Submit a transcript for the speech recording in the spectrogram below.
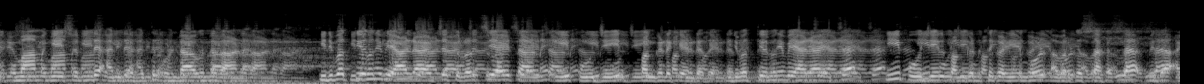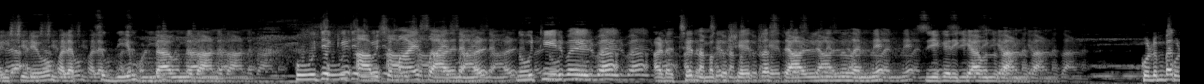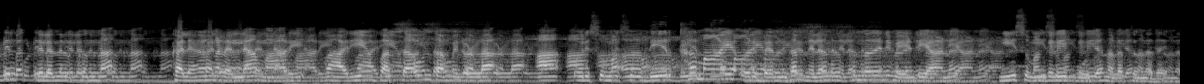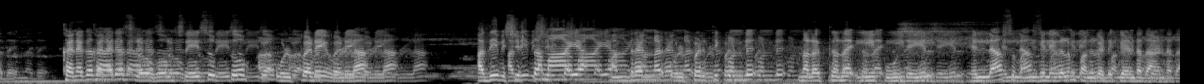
ഉമാമകേശ്വരന്റെ അനുഗ്രഹത്തിൽ ഉണ്ടാകുന്നതാണ് ഇരുപത്തിയൊന്ന് വ്യാഴാഴ്ച തുടർച്ചയായിട്ടാണ് ഈ പൂജയിൽ പങ്കെടുക്കേണ്ടത്. ഇരുപത്തിയൊന്ന് വ്യാഴാഴ്ച ഈ പൂജയിൽ പങ്കെടുത്തു കഴിയുമ്പോൾ അവർക്ക് സകലവിധ ഐശ്വര്യവും ഫലസിദ്ധിയും ഉണ്ടാകുന്നതാണ് പൂജയ്ക്ക് ആവശ്യമായ സാധനങ്ങൾ നൂറ്റി ഇരുപത് രൂപ അടച്ച് നമുക്ക് ക്ഷേത്ര സ്റ്റാളിൽ നിന്ന് തന്നെ സ്വീകരിക്കാവുന്നതാണ്. കുടുംബത്തിൽ നിലനിൽക്കുന്ന കലഹങ്ങളെല്ലാം മാറി ഭാര്യയും ഭർത്താവും തമ്മിലുള്ള ആ ഒരു സുമ ദീർഘമായ ഒരു ബന്ധം നിലനിൽക്കുന്നതിന് വേണ്ടിയാണ് ഈ സുമംഗലി പൂജ നടത്തുന്നത്. കനകതാര ശ്ലോകവും ശ്രീസുക്തവും ഉൾപ്പെടെയുള്ള അതിവിശിഷ്ടമായ മന്ത്രങ്ങൾ ഉൾപ്പെടുത്തിക്കൊണ്ട് നടത്തുന്ന ഈ പൂജയിൽ എല്ലാ സുമംഗലികളും പങ്കെടുക്കേണ്ടതാണ്.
